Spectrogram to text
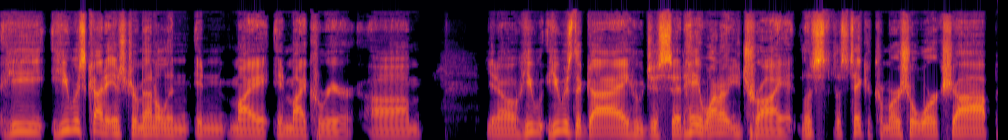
he he was kind of instrumental in in my in my career. Um you know, he he was the guy who just said, "Hey, why don't you try it? Let's let's take a commercial workshop.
